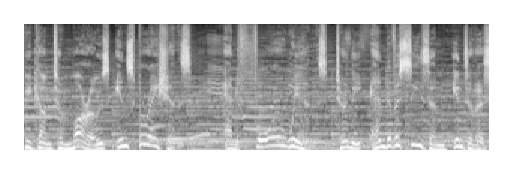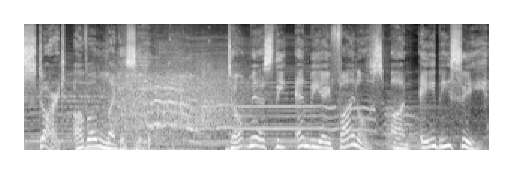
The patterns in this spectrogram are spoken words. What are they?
become tomorrow's inspirations. And four wins turn the end of a season into the start of a legacy. Don't miss the NBA Finals on ABC.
